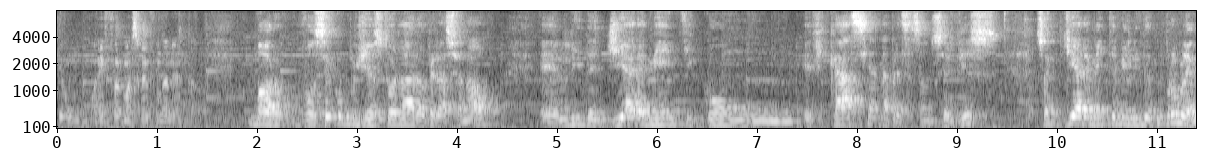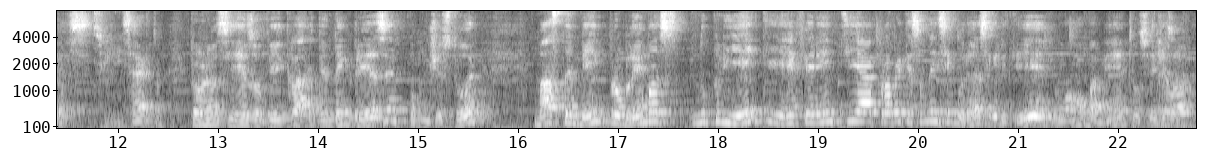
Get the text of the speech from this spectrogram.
Ter um, a informação é fundamental. Mauro, você como gestor na área operacional, é, lida diariamente com eficácia na prestação de serviços só que diariamente também lida com problemas, Sim. certo? Problemas se resolver, claro, dentro da empresa, como gestor, mas também problemas no cliente referente à própria questão da insegurança que ele teve, um arrombamento, ou seja lá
